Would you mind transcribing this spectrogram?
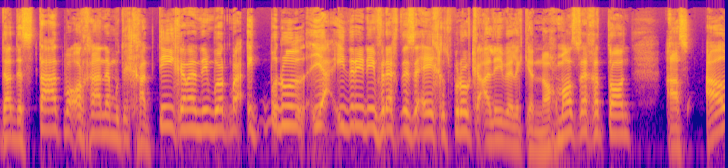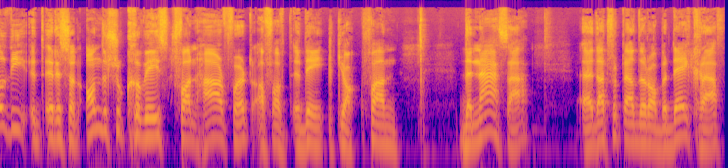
dat de staat mijn organen moet ik gaan tekenen. En die wordt, maar ik bedoel, ja, iedereen heeft recht in zijn eigen sprookje. Alleen wil ik je nogmaals zeggen, Ton. Als al die, er is een onderzoek geweest van Harvard, of, of nee, van de NASA. Eh, dat vertelde Robert Dijkgraaf.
